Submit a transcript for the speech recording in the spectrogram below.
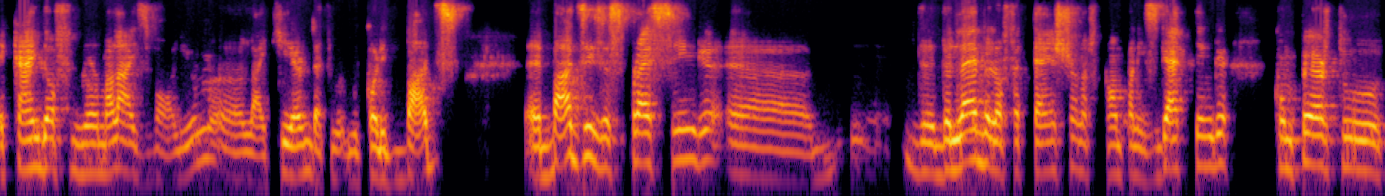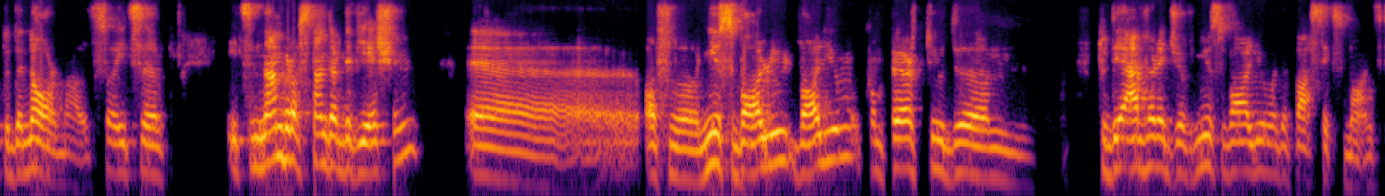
a kind of normalized volume, uh, like here, that we, we call it buzz. Uh, buzz is expressing uh, the, the level of attention of companies getting compared to, to the normal. So it's a, it's a number of standard deviation uh, of uh, news volume, volume compared to the um, to the average of news volume of the past six months.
